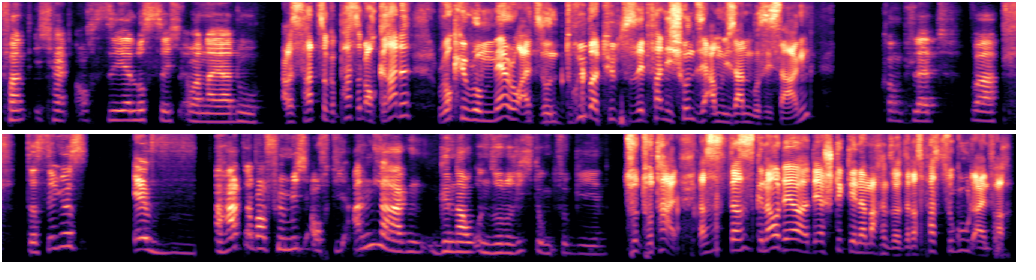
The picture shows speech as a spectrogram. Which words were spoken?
fand ich halt auch sehr lustig, aber naja, du. Aber es hat so gepasst und auch gerade Rocky Romero als so ein drüber Typ zu sehen, fand ich schon sehr amüsant, muss ich sagen. Komplett war. Das Ding ist, er hat aber für mich auch die Anlagen, genau in so eine Richtung zu gehen. Total. Das ist, das ist genau der, der Stick, den er machen sollte. Das passt so gut einfach.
